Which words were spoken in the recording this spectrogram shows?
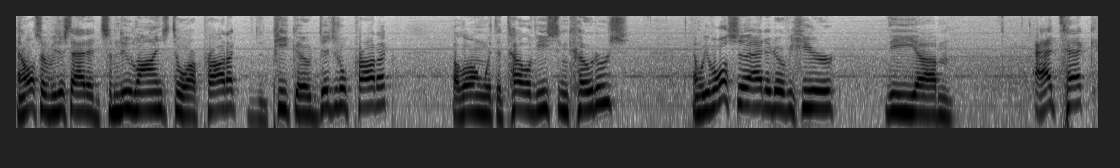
And also we just added some new lines to our product, the Pico digital product, along with the Televis encoders and we've also added over here the um, Adtec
